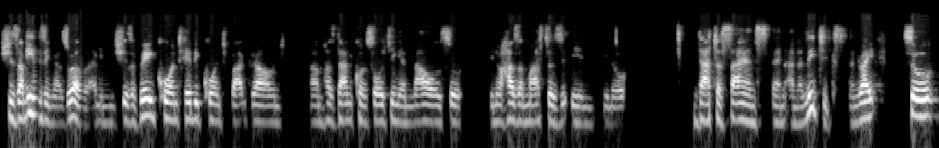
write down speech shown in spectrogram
she's amazing as well. I mean, she's a very quant, heavy quant background, um, has done consulting, and now also, you know, has a master's in, you know, data science and analytics. And right, so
